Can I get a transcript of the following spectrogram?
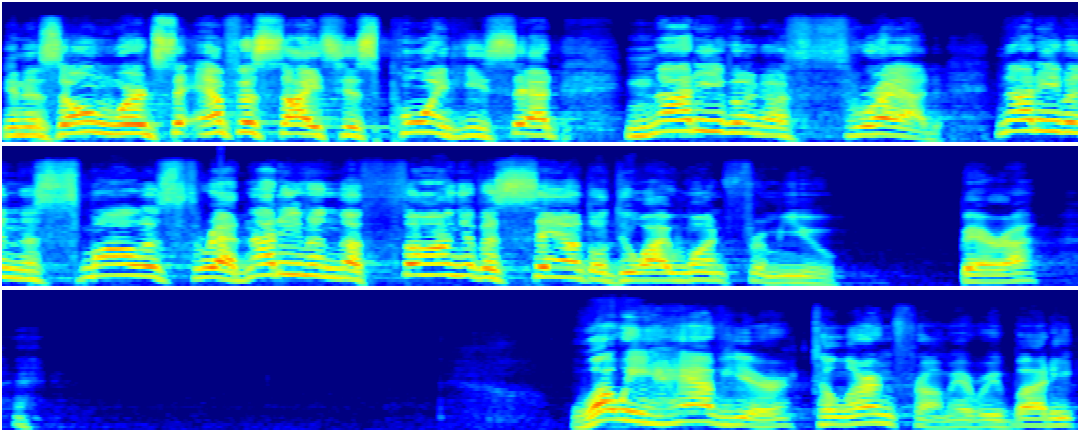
In his own words, to emphasize his point, he said, Not even a thread, not even the smallest thread, not even the thong of a sandal do I want from you, Bera. What we have here to learn from, everybody,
